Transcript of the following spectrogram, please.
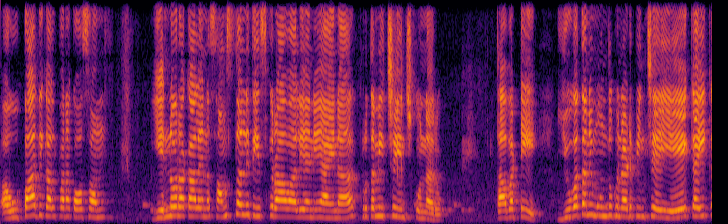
ఉపాధి కల్పన కోసం ఎన్నో రకాలైన సంస్థల్ని తీసుకురావాలి అని ఆయన కృతనిశ్చయించుకున్నారు. కాబట్టి యువతని ముందుకు నడిపించే ఏకైక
